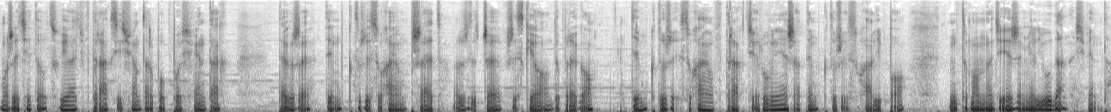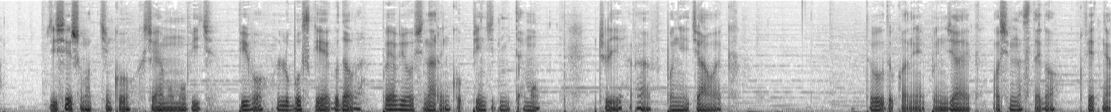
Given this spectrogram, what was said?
możecie to odsłuchiwać w trakcie świąt albo po świętach. Także tym, którzy słuchają przed, życzę wszystkiego dobrego. Tym, którzy słuchają w trakcie również, a tym, którzy słuchali po, to mam nadzieję, że mieli udane święta. W dzisiejszym odcinku chciałem omówić piwo lubuskie jagodowe. Pojawiło się na rynku 5 dni temu, czyli e, w poniedziałek. To był dokładnie poniedziałek 18 kwietnia.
